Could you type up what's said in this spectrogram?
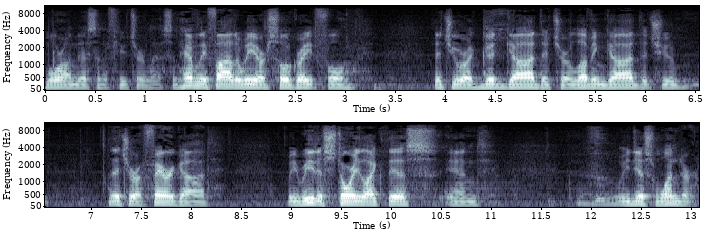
More on this in a future lesson. Heavenly Father, we are so grateful that you are a good God, that you're a loving God, that, you, that you're a fair God. We read a story like this and we just wonder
